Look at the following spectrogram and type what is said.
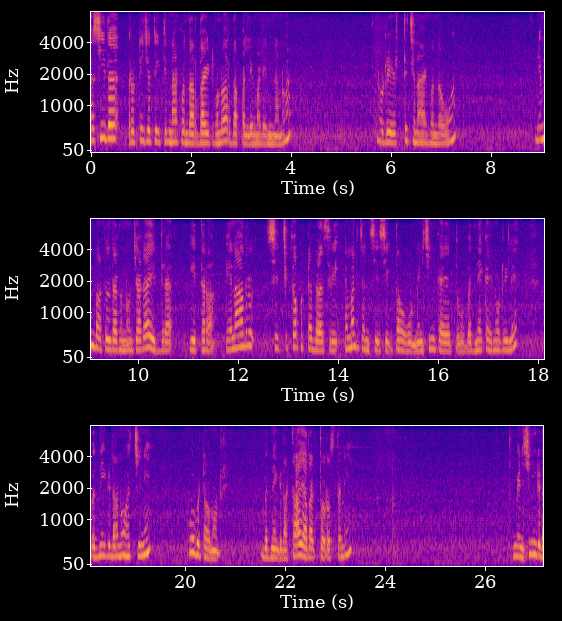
ಹಸಿದ ರೊಟ್ಟಿ ಜೊತೆಗೆ ತಿನ್ನಕ್ಕೆ ಒಂದು ಅರ್ಧ ಇಟ್ಕೊಂಡು ಅರ್ಧ ಪಲ್ಯ ಮಾಡೀನಿ ನಾನು. ನೋಡಿರಿ ಎಷ್ಟು ಚೆನ್ನಾಗಿ ಬಂದವು. ನಿಮ್ಮ ಬಾಕಲ್ದಾಗೂ ಜಾಗ ಇದ್ರೆ ಈ ಥರ ಏನಾದರೂ ಸಿ ಚಿಕ್ಕ ಪುಟ್ಟ ಬೆಳೆಸ್ರಿ. ಎಮರ್ಜೆನ್ಸಿ ಸಿಗ್ತಾವು. ಮೆಣಸಿನ್ಕಾಯಿ ಆಯಿತು, ಬದನೇಕಾಯಿ ನೋಡ್ರಿ ಇಲ್ಲಿ. ಬದ್ನೆ ಗಿಡನೂ ಹಚ್ಚೀನಿ. ಹೂ ಬಿಟ್ಟಾವೆ ನೋಡ್ರಿ. ಬದನೆ ಗಿಡ ಕಾಯಿ ಆದಾಗ ತೋರಿಸ್ತೀನಿ. ಮೆಣಸಿನ ಗಿಡ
